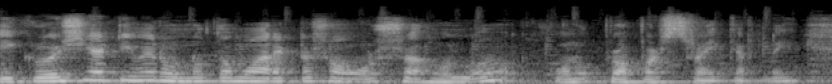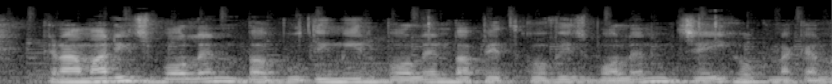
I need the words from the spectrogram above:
এই ক্রোয়েশিয়া টিমের অন্যতম আরেকটা সমস্যা হলো কোনো প্রপার স্ট্রাইকার নেই। ক্রামারিচ বলেন বা বুদিমির বলেন বা পেতকোভিচ বলেন, যেই হোক না কেন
